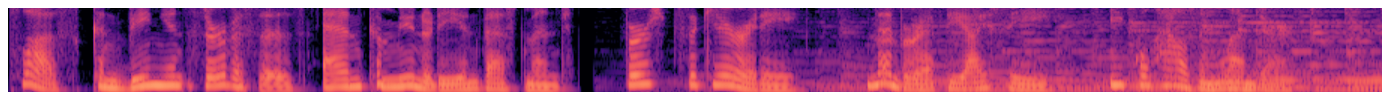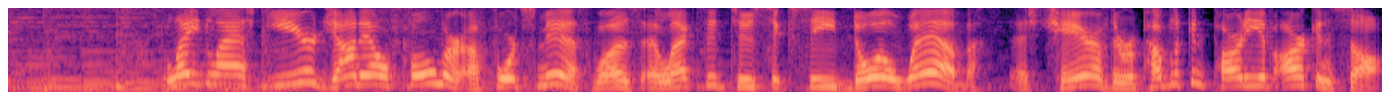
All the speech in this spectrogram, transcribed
plus convenient services and community investment. First Security, member FDIC, equal housing lender. Late last year, Jonelle Fulmer of Fort Smith was elected to succeed Doyle Webb as chair of the Republican Party of Arkansas.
